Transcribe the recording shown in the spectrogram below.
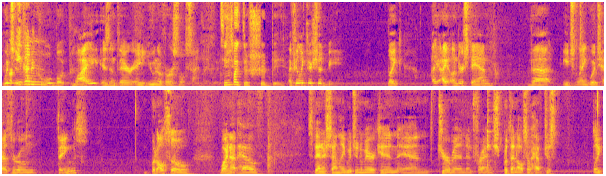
Which Or is kind of cool, but why isn't there a universal sign language? Seems like there should be. I feel like there should be. Like, I, I understand that each language has their own things, but also, why not have Spanish Sign Language and American and German and French, but then also have just like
